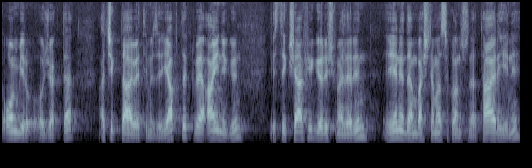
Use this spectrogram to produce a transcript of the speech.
11 Ocak'ta açık davetimizi yaptık ve aynı gün istikşafi görüşmelerin yeniden başlaması konusunda tarihini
